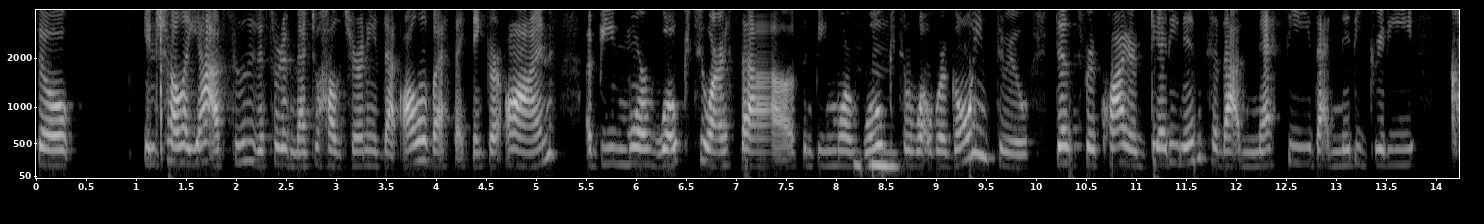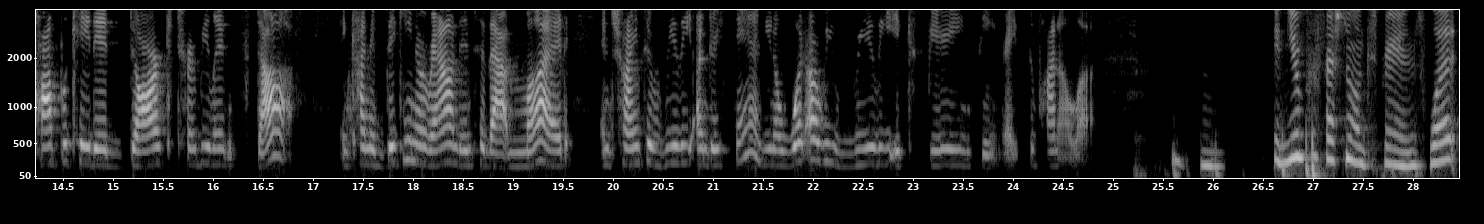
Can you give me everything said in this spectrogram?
So inshallah yeah absolutely this sort of mental health journey that all of us i think are on of being more woke to ourselves and being more woke mm-hmm. to what we're going through does require getting into that messy that nitty gritty complicated dark turbulent stuff and kind of digging around into that mud and trying to really understand you know what are we really experiencing right subhanallah mm-hmm. in your professional experience what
